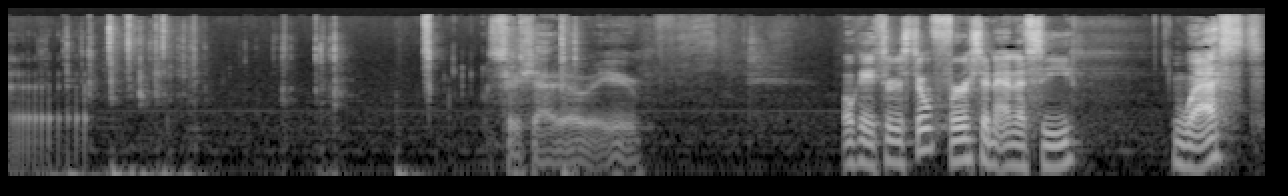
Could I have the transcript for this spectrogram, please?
Uh, search out over here. Okay, so they're still first in NFC West.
